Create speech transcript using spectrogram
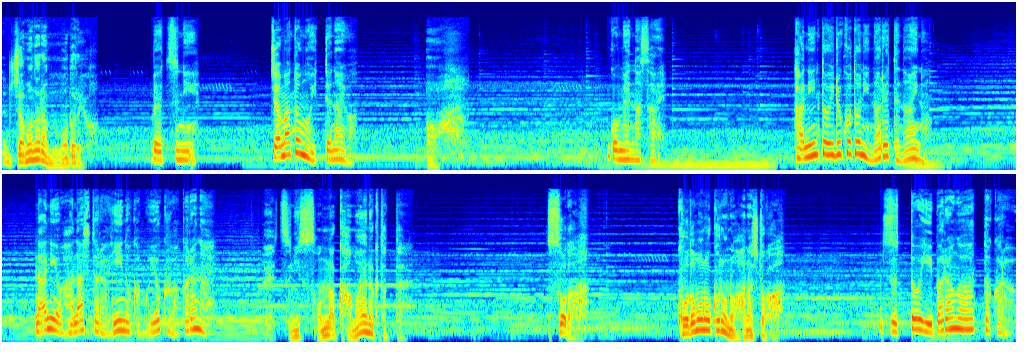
邪魔なら戻るよ。別に。邪魔とも言ってないわあごめんなさい。他人といることに慣れてないの。何を話したらいいのかもよくわからない。別にそんな構えなくたって。そうだ。子供の頃の話とか。ずっと茨があったから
